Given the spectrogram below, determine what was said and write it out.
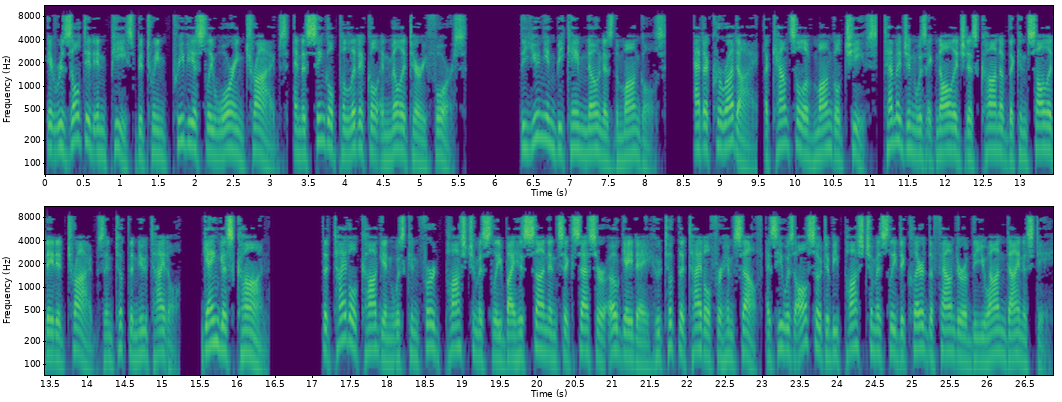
It resulted in peace between previously warring tribes, and a single political and military force. The union became known as the Mongols. At a Kurultai, a council of Mongol chiefs, Temujin was acknowledged as Khan of the consolidated tribes and took the new title, Genghis Khan. The title Khagan was conferred posthumously by his son and successor Ogedei who took the title for himself as he was also to be posthumously declared the founder of the Yuan dynasty.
